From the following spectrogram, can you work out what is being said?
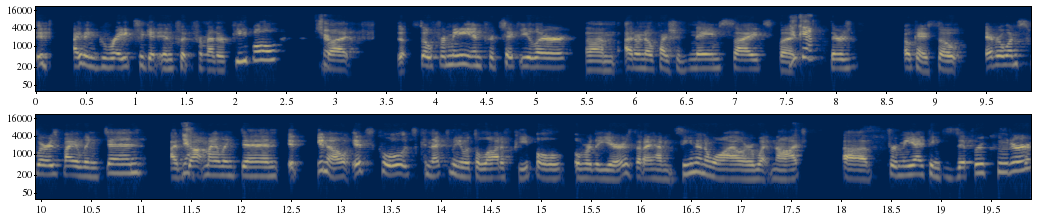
it's, I think, great to get input from other people. Sure. But so for me in particular, um, I don't know if I should name sites, but there's okay. So everyone swears by LinkedIn. I've yeah. got my LinkedIn. It, you know, it's cool. It's connected me with a lot of people over the years that I haven't seen in a while or whatnot. Uh, for me, I think ZipRecruiter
